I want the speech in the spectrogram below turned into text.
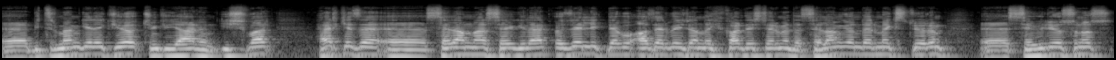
e, bitirmem gerekiyor. Çünkü yarın iş var. Herkese e, selamlar, sevgiler. Özellikle bu Azerbaycan'daki kardeşlerime de selam göndermek istiyorum. E, seviliyorsunuz.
